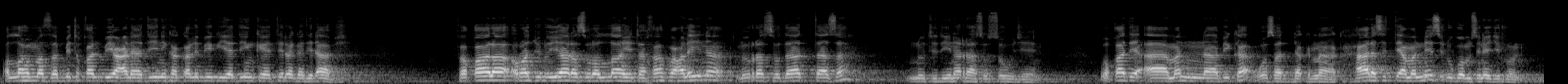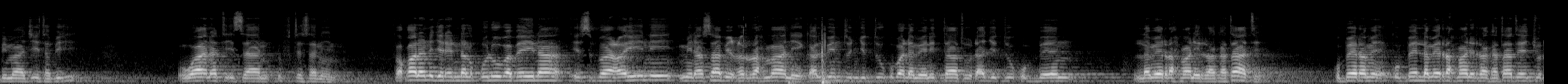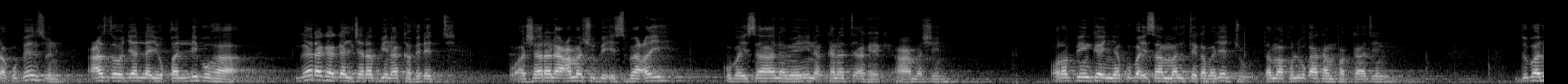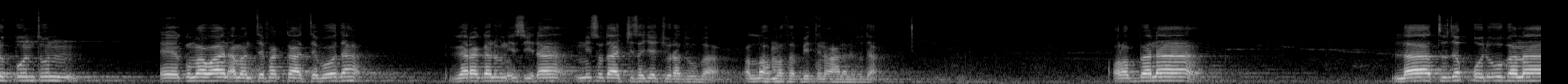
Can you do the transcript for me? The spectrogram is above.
اللهم ثبت قلبي على دينك قلبك يدينك يترى قد فقال رجل يا رسول الله تخاف علينا؟ نر الصدات تاسه نتدين الرأس السوجين. وقد آمنا بك وصدقناك. حال ست أمنيس رقوم سنجرون بما جئت به وأنا إسان افتسنين فقال نجر إن القلوب بين إصبعين من أصابع الرحمن. قلب تنجدو قبل من التاتو لا جدو قبين لمن الرحمن الركتات. قبين لمن الرحمن الركتات يجور قبين سن. عز وجل يقلبها. غرق قلت ربنا كفرت. وأشار الأعمش بإصبعيه. قبيسا لمنين أكنت أكيك. أعمشين. Qaba jechuu ta makluuqaa kan fakkaatin duba lubbuun tun eeguma waan amante fakkaatte booda gara galuun isiidha ni sodaachisa jechuudha duuba allahumma thabbitna cala alhudaa ربنا لا تزغ قلوبنا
